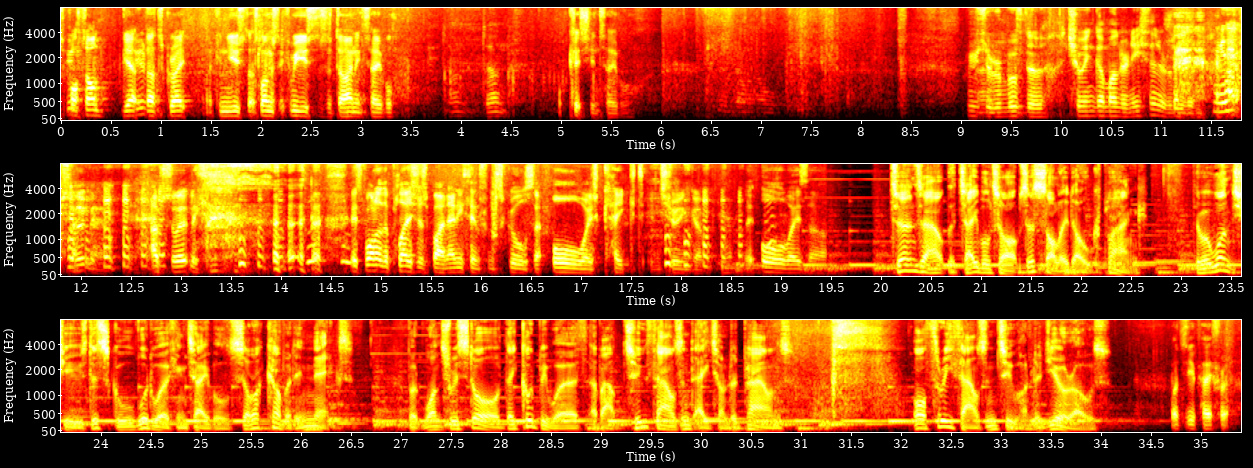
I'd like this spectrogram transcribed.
Spot on. Yep, that's great. I can use that as long as it can be used as a dining table Done. or kitchen table. We should remove the chewing gum underneath it or leave it. Absolutely. Absolutely. it's one of the pleasures buying anything from schools. They're always caked in chewing gum. they always are. Turns out the tabletops are solid oak plank. They were once used as school woodworking tables, so are covered in nicks. But once restored, they could be worth about £2,800 or 3,200 euros. What did you pay for it?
